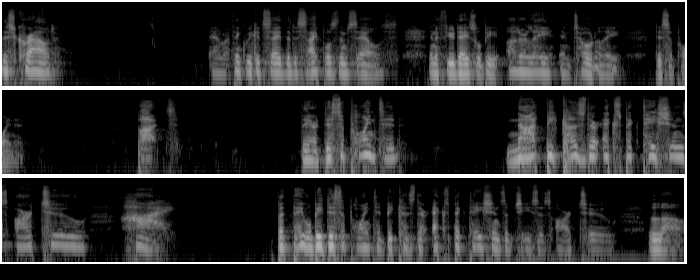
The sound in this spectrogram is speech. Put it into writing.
This crowd, and I think we could say the disciples themselves, in a few days will be utterly and totally disappointed. But they are disappointed not because their expectations are too high, but they will be disappointed because their expectations of Jesus are too low.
